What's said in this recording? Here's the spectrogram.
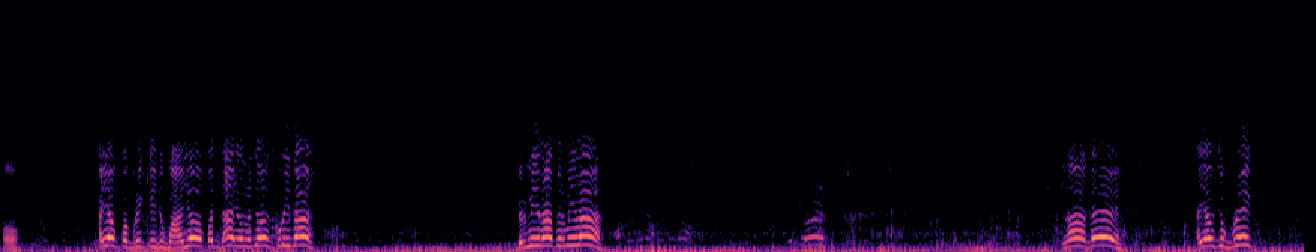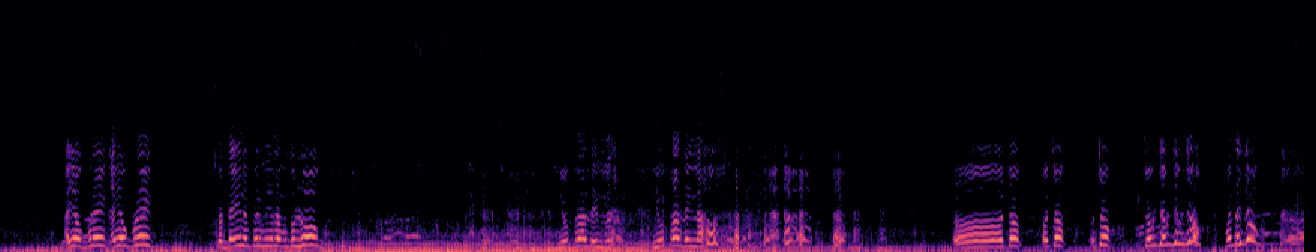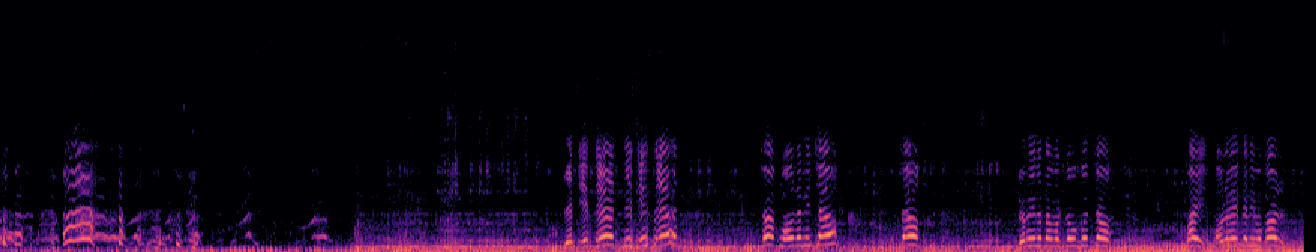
Na. Oh. Ayaw pa brake jug maayo, padayon na jud, kuridas. Permira, permira. Lagi. Ayaw jug brake. Ayaw brake, ayaw brake. Sagdain ang permira mo dulhog. Neutral din neutral din lahos. oh, chok, oh chok, oh chok. Chok, chok, chok, chok. Bantay chok. This is it, this is it. Chok, mauna ni Chok. Chok. Dire na ta magsugod, Chok. Bay, paulayan sa ni mo, Col.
